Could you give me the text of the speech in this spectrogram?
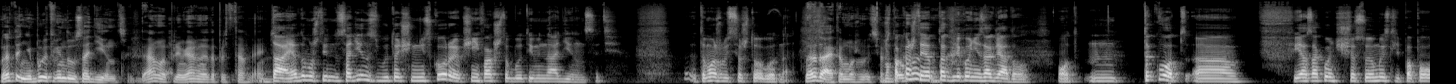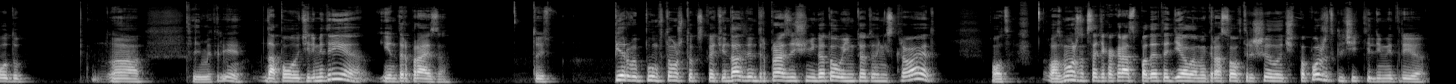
Но это не будет Windows 11, да? Мы примерно это представляем. Да, я думаю, что Windows 11 будет очень не скоро, и вообще не факт, что будет именно 11. Это может быть все что угодно. Ну да, это может быть все Но что пока угодно. что я так далеко не заглядывал. Вот. Так вот, э, я закончу еще свою мысль по поводу э, телеметрии. Да, по поводу телеметрии и Enterprise. То есть первый пункт в том, что, так сказать, винда для Enterprise еще не готова, и никто этого не скрывает. Вот. Возможно, кстати, как раз под это дело Microsoft решила чуть попозже отключить телеметрию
